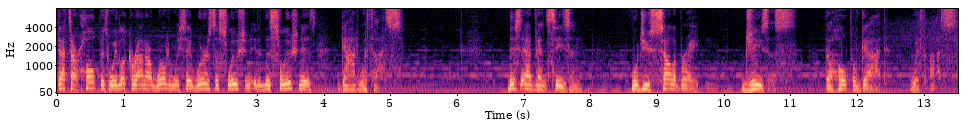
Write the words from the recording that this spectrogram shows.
That's our hope as we look around our world and we say, Where's the solution? The solution is God with us. This Advent season, would you celebrate Jesus, the hope of God, with us?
